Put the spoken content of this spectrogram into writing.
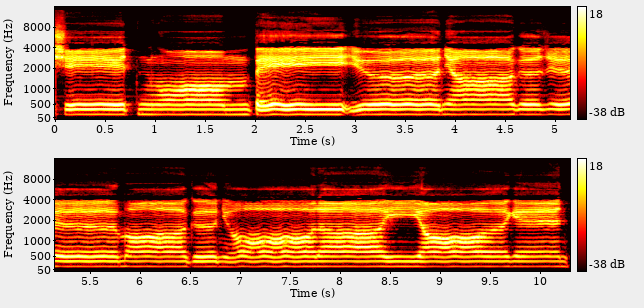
開始音ペイユニャグジュマグニョライヨゲン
